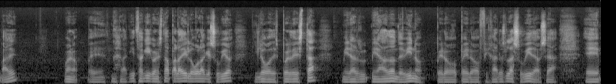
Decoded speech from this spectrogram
¿vale? Bueno, eh, la que hizo aquí con esta parada y luego la que subió y luego después de esta, mirad, mirad dónde vino. Pero, pero fijaros la subida. O sea, eh,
